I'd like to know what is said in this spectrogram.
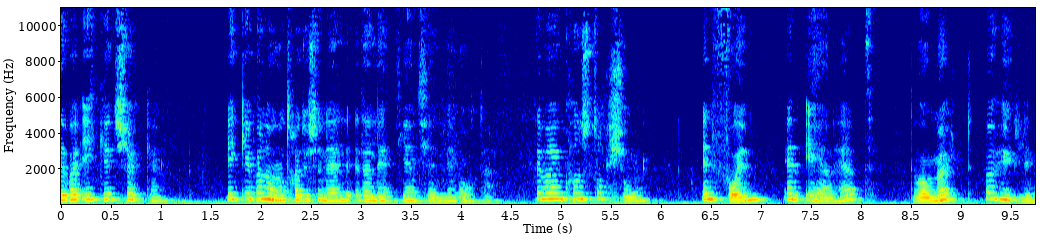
Det var ikke et kjøkken. Ikke på noen tradisjonell eller lett gjenkjennelig måte. Det var en konstruksjon, en form, en enhet. Det var mørkt og hyggelig.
